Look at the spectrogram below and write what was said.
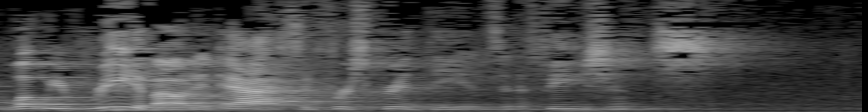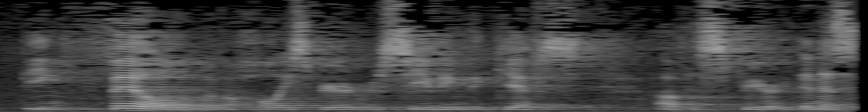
what we read about in Acts and 1 Corinthians and Ephesians being filled with the Holy Spirit, receiving the gifts of the Spirit. And as,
